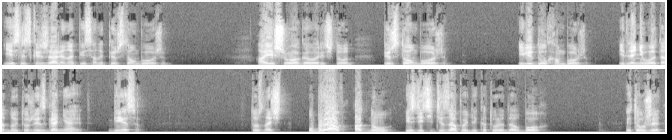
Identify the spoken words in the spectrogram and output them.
Если скрижали написаны перстом Божьим, а Ишуа говорит, что он перстом Божьим или Духом Божьим, и для него это одно и то же, изгоняет бесов, то значит, убрав одну из десяти заповедей, которые дал Бог, это уже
